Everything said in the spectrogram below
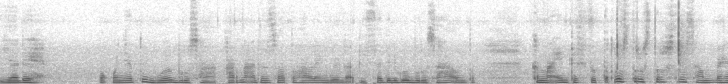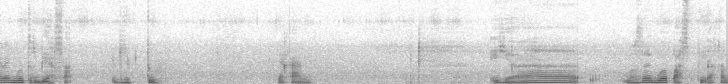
iya deh pokoknya tuh gue berusaha karena ada sesuatu hal yang gue nggak bisa jadi gue berusaha untuk kenain ke situ terus terus terus terus sampai akhirnya gue terbiasa gitu. Ya kan? Ya maksudnya gue pasti akan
